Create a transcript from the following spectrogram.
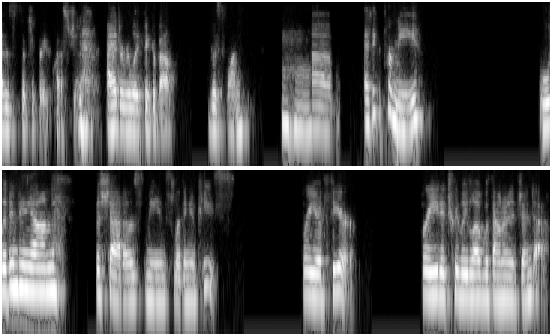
That is such a great question. I had to really think about this one. Mm-hmm. Um, I think for me, living beyond the shadows means living in peace, free of fear, free to truly love without an agenda.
